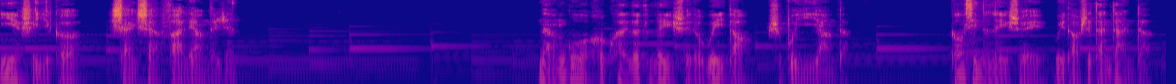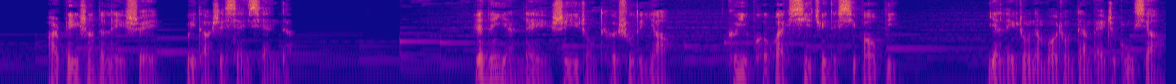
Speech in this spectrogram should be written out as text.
你也是一个闪闪发亮的人。难过和快乐的泪水的味道是不一样的，高兴的泪水味道是淡淡的，而悲伤的泪水味道是咸咸的。人的眼泪是一种特殊的药，可以破坏细菌的细胞壁。眼泪中的某种蛋白质功效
